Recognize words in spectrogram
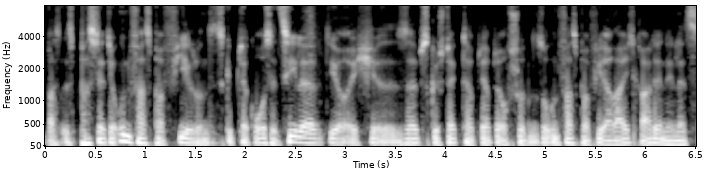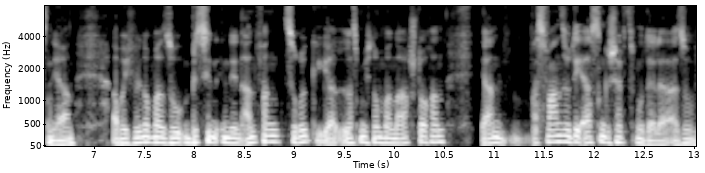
was es passiert ja unfassbar viel und es gibt ja große Ziele, die ihr euch äh, selbst gesteckt habt. Ihr habt ja auch schon so unfassbar viel erreicht, gerade in den letzten Jahren. Aber ich will noch mal so ein bisschen in den Anfang zurück. Ja, lass mich noch mal nachstochern. Ja, was waren so die ersten Geschäftsmodelle? Also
